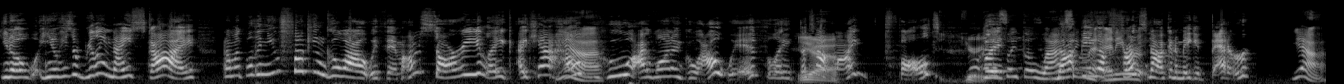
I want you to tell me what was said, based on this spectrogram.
you know, you know, he's a really nice guy. And I'm like, "Well, then you fucking go out with him." I'm sorry, like I can't help who I want to go out with. Like that's Yeah. not my fault. You're- But it's like the last not thing being that any upfront's re- not going to make it better. Yeah.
